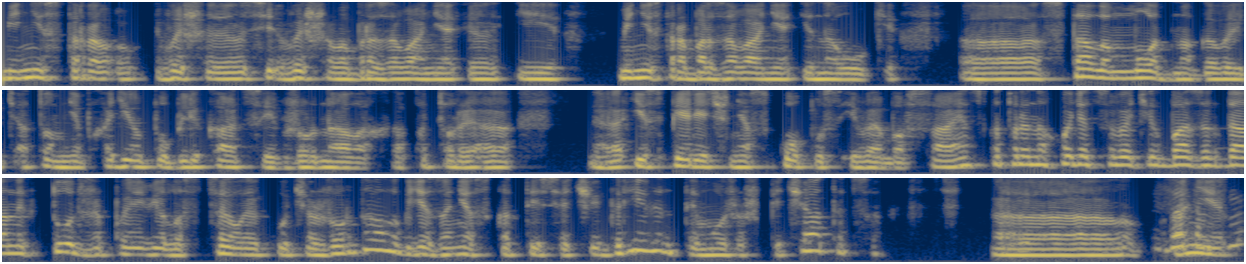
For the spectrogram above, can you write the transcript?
министр выше, высшего образования э, и министр образования и науки – Э, стало модно говорить о том, необходимой публикации в журналах, э, которые э, из перечня Scopus и Web of Science, которые находятся в этих базах данных, тут же появилась целая куча журналов, где за несколько тысяч гривен ты можешь печататься. В Они... этом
